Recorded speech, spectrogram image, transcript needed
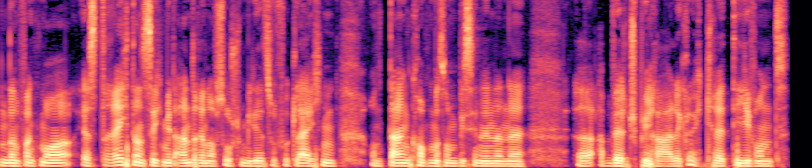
Und dann fängt man erst recht an, sich mit anderen auf Social Media zu vergleichen. Und dann kommt man so ein bisschen in eine äh, Abwärtsspirale, glaube ich, kreativ. Und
